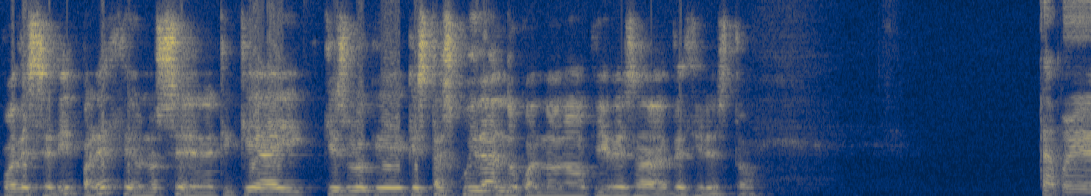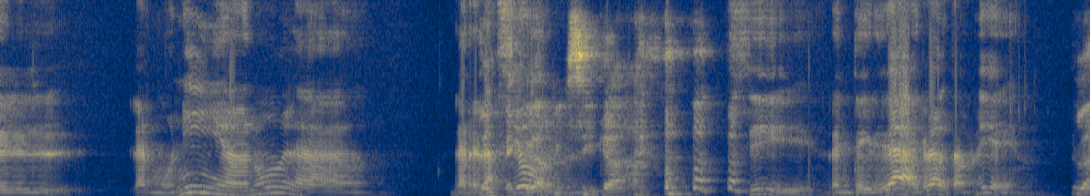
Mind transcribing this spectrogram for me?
puedes seguir, parece, o no sé, ¿qué, qué hay, qué es lo que, que estás cuidando cuando no quieres ah, decir esto? Está por el- la armonía, ¿no? La, la La integridad relación. física, Sí, la integridad, claro, también. La,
